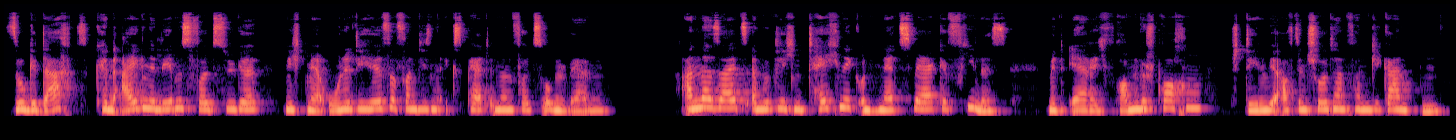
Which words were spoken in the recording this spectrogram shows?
So gedacht können eigene Lebensvollzüge nicht mehr ohne die Hilfe von diesen Expertinnen vollzogen werden. Andererseits ermöglichen Technik und Netzwerke vieles. Mit Erich Fromm gesprochen, stehen wir auf den Schultern von Giganten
